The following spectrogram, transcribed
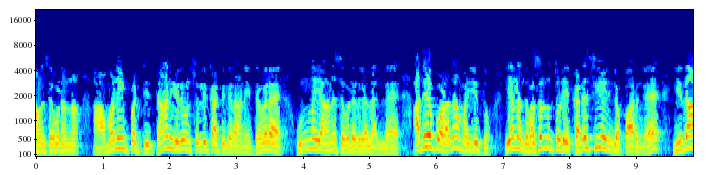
அவன் செவிடன் தான் அவனை பற்றி தான் இறைவன் சொல்லி காட்டுகிறானே தவிர உண்மையான செவிடர்கள் அல்ல. அதே போலதான் மையத்தும். ஏன்னா இந்த வசனத்துடைய கடைசியை நீங்க பாருங்க. இதா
